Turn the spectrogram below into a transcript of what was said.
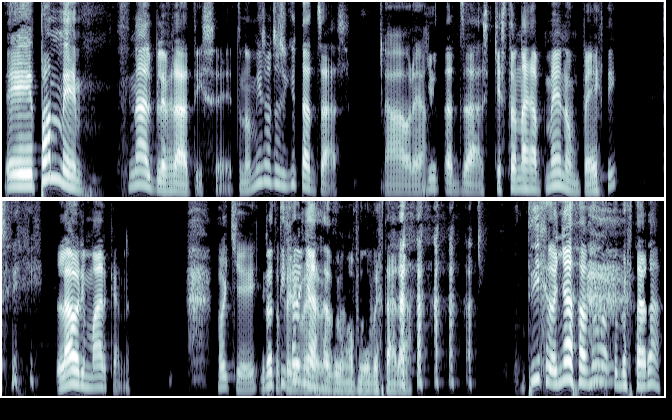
Ε, πάμε στην άλλη πλευρά της, ε, του νομίσματος Utah Jazz. Α, ωραία. Utah Jazz. Και στον αγαπημένο μου παίχτη, Λάουρι Μάρκανεν. Οκ. Bro, το τι περιμέναμε χρονιά θα αυτό. δούμε από τον παιχταρά. τι χρονιά θα δούμε από τον παιχταρά.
